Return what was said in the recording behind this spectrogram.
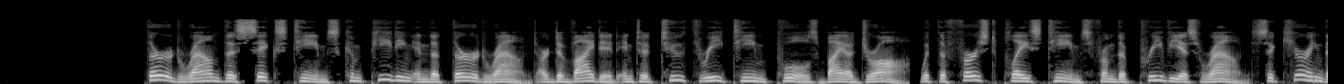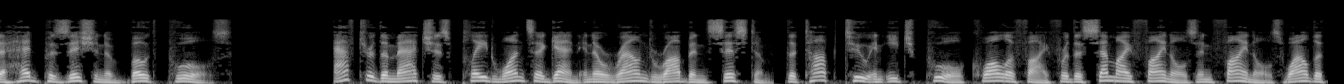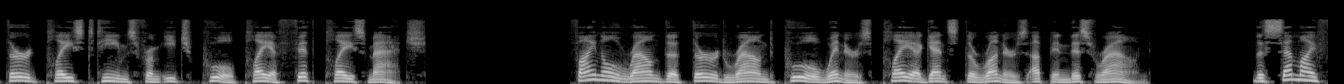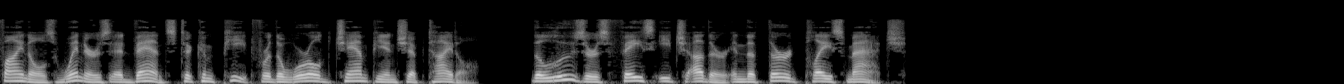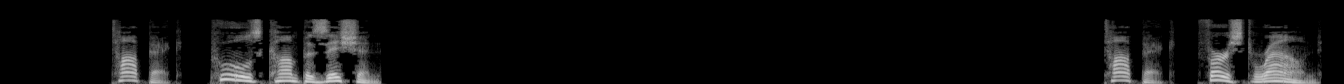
Third round The six teams competing in the third round are divided into two three-team pools by a draw, with the first-place teams from the previous round securing the head position of both pools. After the match is played once again in a round-robin system, the top two in each pool qualify for the semi-finals and finals while the third-placed teams from each pool play a fifth-place match. Final round The third round pool winners play against the runners-up in this round. The semi-finals winners advance to compete for the World Championship title. The losers face each other in the third place match. Topic: Pools composition. Topic: First round.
